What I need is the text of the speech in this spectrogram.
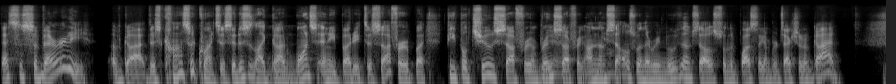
That's the severity of God. There's consequences. It isn't like God Mm. wants anybody to suffer, but people choose suffering and bring Yeah. suffering on Yeah. themselves when they remove themselves from the blessing and protection of God. Mm.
